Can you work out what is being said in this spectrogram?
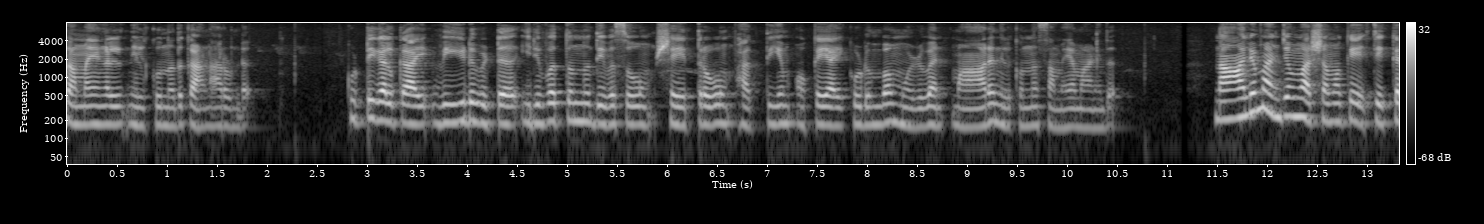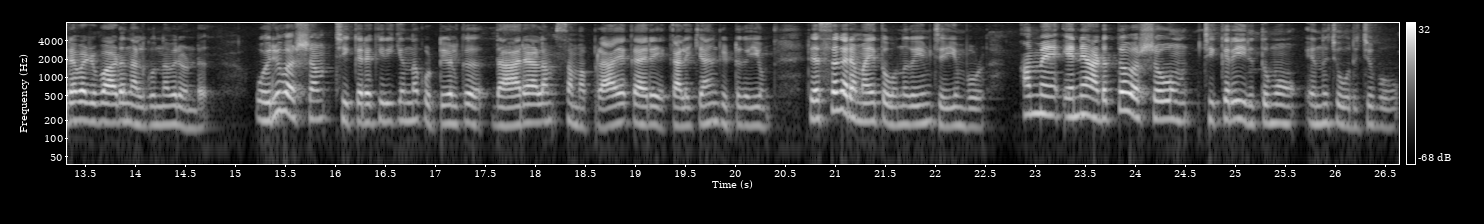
സമയങ്ങളിൽ നിൽക്കുന്നത് കാണാറുണ്ട്. കുട്ടികൾക്കായി വീട് വിട്ട് ഇരുപത്തൊന്ന് ദിവസവും ക്ഷേത്രവും ഭക്തിയും ഒക്കെയായി കുടുംബം മുഴുവൻ മാറി നിൽക്കുന്ന സമയമാണിത്. നാലും അഞ്ചും വർഷമൊക്കെ ചിക്കര വഴിപാട് നൽകുന്നവരുണ്ട്. ഒരു വർഷം ചിക്കരക്കിരിക്കുന്ന കുട്ടികൾക്ക് ധാരാളം സമപ്രായക്കാരെ കളിക്കാൻ കിട്ടുകയും രസകരമായി തോന്നുകയും ചെയ്യുമ്പോൾ അമ്മേ എന്നെ അടുത്ത വർഷവും ചിക്കര ഇരുത്തുമോ? എന്ന് ചോദിച്ചു പോവും.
